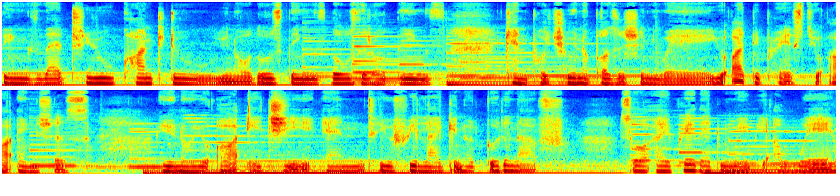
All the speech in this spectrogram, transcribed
things that you can't do you know those things those little things can put you in a position where you are depressed you are anxious you know you are edgy and you feel like you're not good enough. So i pray that we may be aware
